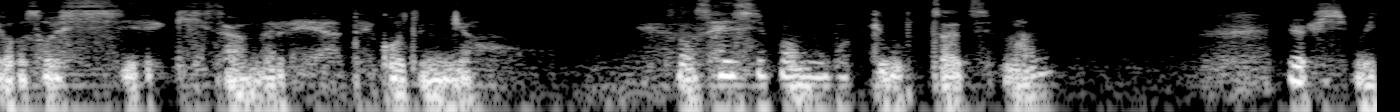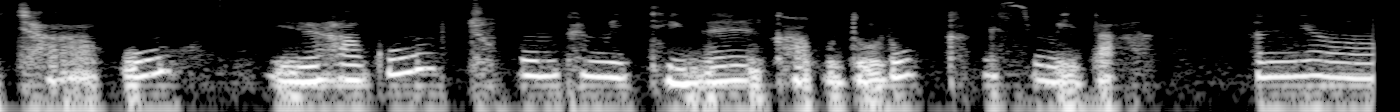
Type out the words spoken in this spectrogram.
6시에 기상을 해야 되거든요. 그래서 3시 반밖에 못 자지만 열심히 자고 일하고 초봉 팬미팅을 가보도록 하겠습니다. 안녕.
